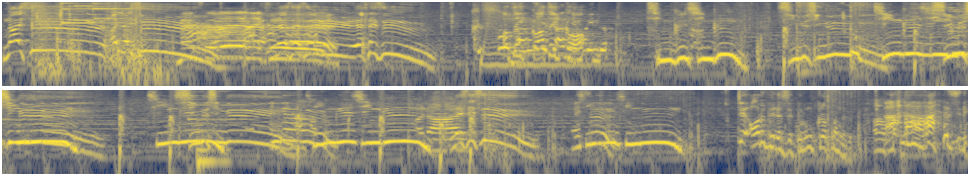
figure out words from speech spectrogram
ナイス!はいナイス!ナイス!ナイスナイスナイス!ナイスあと1個あと1個？進軍進軍シングシング進軍シ進軍ングシング進軍シングシング進軍進軍ナイスナイスナイス。進軍進軍でアルベレスこれも食らったんだけど。ああマジで。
